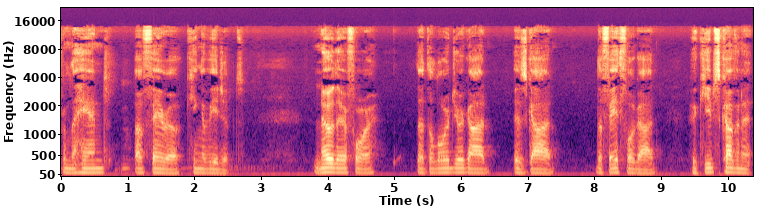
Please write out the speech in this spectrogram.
from the hand of Pharaoh, king of Egypt. Know therefore that the Lord your God is God, the faithful God, who keeps covenant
